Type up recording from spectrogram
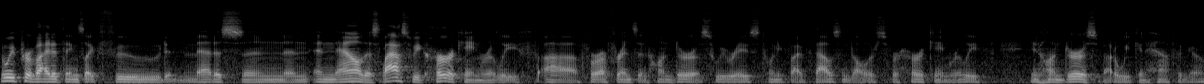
And we provided things like food and medicine, and, and now this last week, hurricane relief uh, for our friends in Honduras. We raised $25,000 for hurricane relief in Honduras about a week and a half ago.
